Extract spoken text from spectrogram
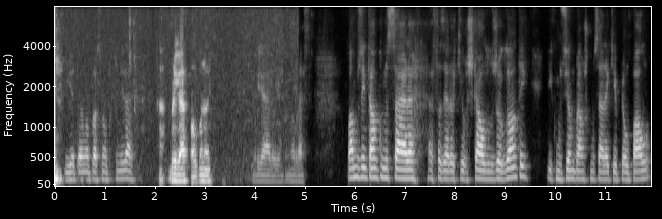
e até uma próxima oportunidade. Ah, obrigado, Paulo. Boa noite. Obrigado, obrigado. Um abraço. Vamos então começar a, a fazer aqui o rescaldo do jogo de ontem e como sempre vamos começar aqui pelo Paulo,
